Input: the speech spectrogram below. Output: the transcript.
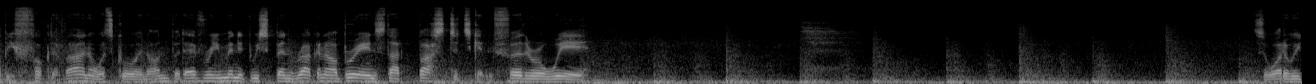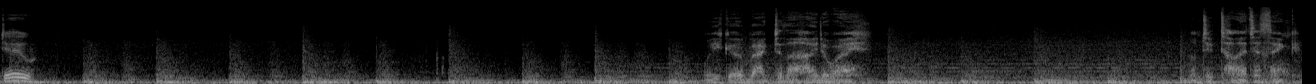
I'll be fucked if I know what's going on, but every minute we spend racking our brains, that bastard's getting further away. So what do we do? We go back to the hideaway. I'm too tired to think.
